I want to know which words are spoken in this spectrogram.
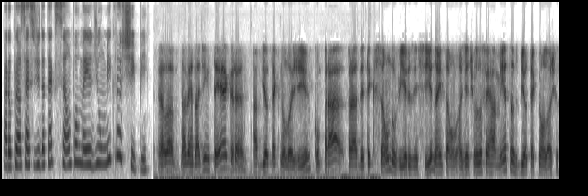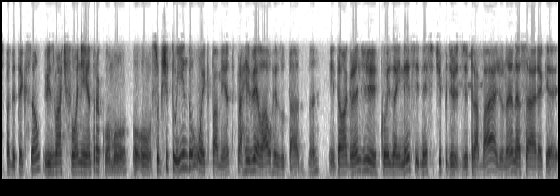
para o processo de detecção por meio de um microchip. Ela, na verdade, integra a biotecnologia para a detecção do vírus em si, né? Então, a gente usa ferramentas biotecnológicas para detecção e o smartphone entra como um, substituindo um equipamento para revelar o resultado, né? Então a grande coisa aí nesse, nesse tipo de, de trabalho, né, nessa área que é,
